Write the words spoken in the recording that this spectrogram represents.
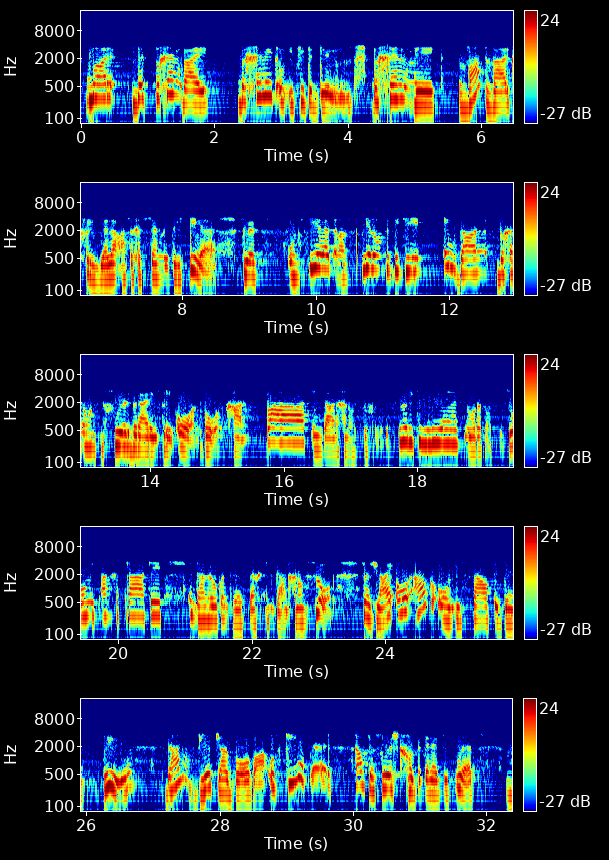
Maar dit begin by begin net om ietsie te doen. Begin met wat werk vir julle as 'n gesin met roetine? So ons eet en dan speel ons 'n bietjie en dan begin ons die voorbereiding vir die aand waar ons gaan bad en dan gaan ons byvoorbeeld 'n storieetjie lees nadat ons die pyjamas aangetrek het en dan raak ons rustig en dan gaan ons slaap. So as jy al elke aand dieselfde ding doen, dan weet jou baba of kleuter, selfs jou voorskoolkindertjies ook,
